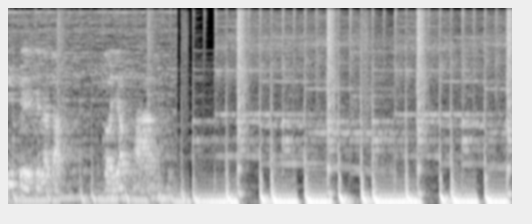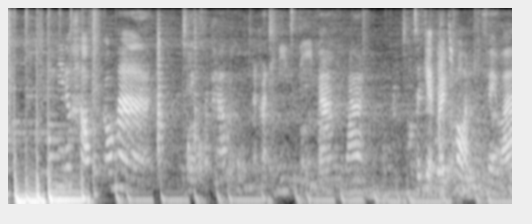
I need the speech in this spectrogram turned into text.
พี่เฟย์เป็นระดับรอยยับพางนี่นะคะฟยก็มาเช็คสภาพผมนะคะ ที่นี่จะดีมากเพราะว่า จะเก็บเรคคอร์ดเฟยว่า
